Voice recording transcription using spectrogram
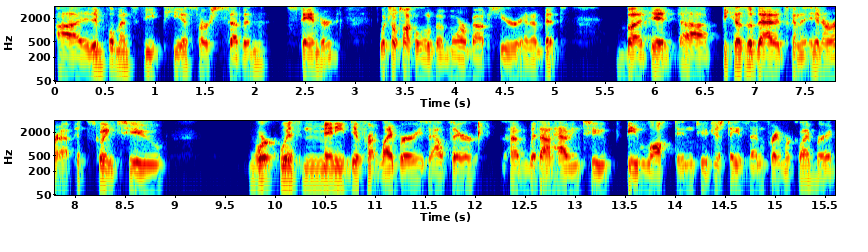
Uh, it implements the PSR7 standard, which I'll talk a little bit more about here in a bit. But it uh, because of that, it's going to interact. It's going to work with many different libraries out there uh, without having to be locked into just a Zend framework library.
